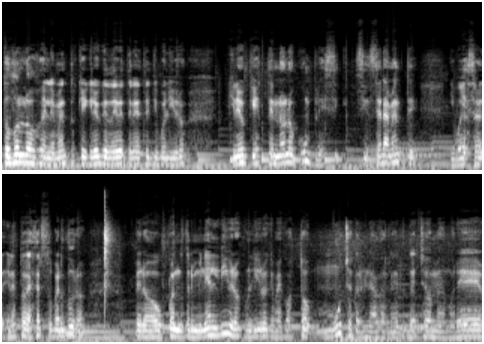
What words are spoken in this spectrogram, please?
todos los elementos que creo que debe tener este tipo de libro. Creo que este no lo cumple, sinceramente, y voy a hacer, en esto voy a ser súper duro, pero cuando terminé el libro, un libro que me costó mucho terminar de leer, de hecho me demoré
